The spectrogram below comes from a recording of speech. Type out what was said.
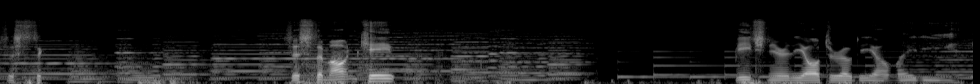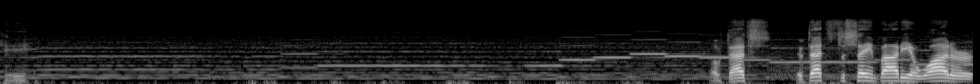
Is this the is this the mountain cape? Beach near the altar of the Almighty. Okay. Well, if that's if that's the same body of water,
